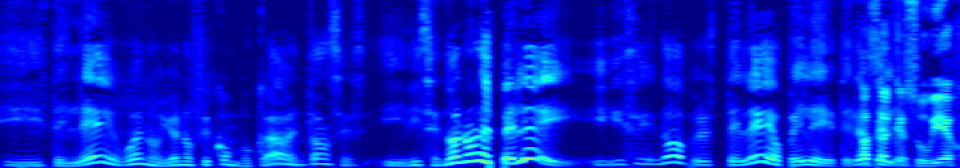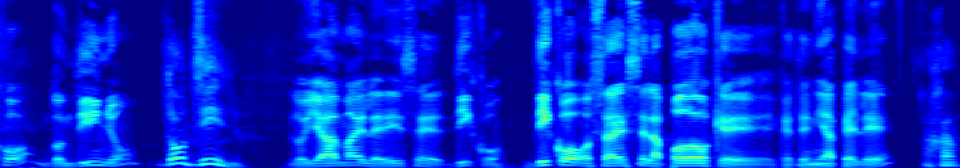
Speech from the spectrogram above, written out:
y Telé bueno yo no fui convocado entonces y dice no no no es Pelé y dice no pero es Telé o Pelé Telé o Pasa Pelé que su viejo, Don Diño, Don Zinho. lo llama y le dice Dico. Dico, o sea, es el apodo que, que tenía Pelé. ajá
